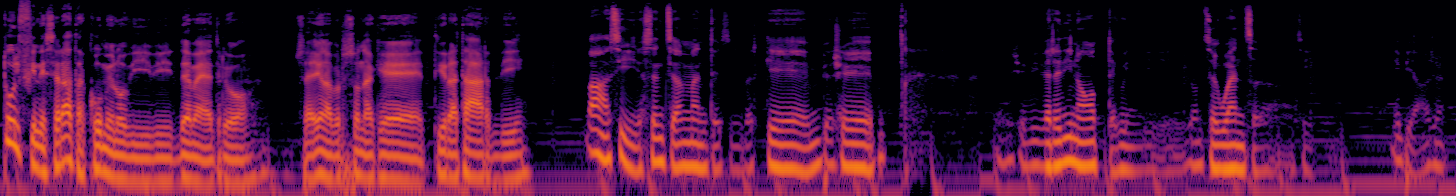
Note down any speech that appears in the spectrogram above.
Tu il fine serata come lo vivi, Demetrio? Sei una persona che tira tardi? Ah sì, essenzialmente sì, perché mi piace, mi piace vivere di notte, quindi di conseguenza sì, mi piace.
